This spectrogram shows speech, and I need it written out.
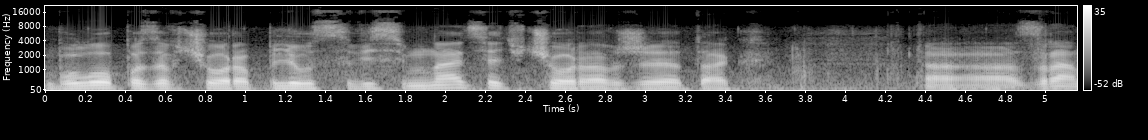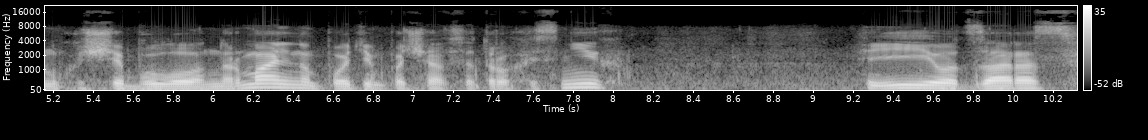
Було позавчора плюс 18, вчора вже так а, зранку ще було нормально, потім почався трохи сніг. І от зараз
